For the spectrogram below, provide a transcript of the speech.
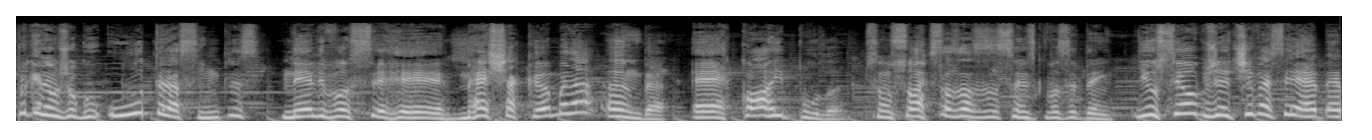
Porque ele é um jogo ultra simples. Nele você mexe a câmera, anda, é, corre e pula. São só essas as ações que você tem. E o seu objetivo é, ser, é, é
